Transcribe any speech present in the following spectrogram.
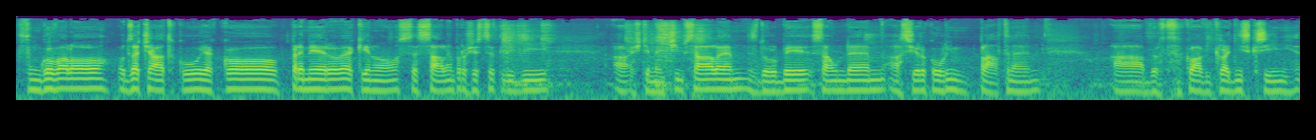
fungovalo od začátku jako premiérové kino se sálem pro 600 lidí a ještě menším sálem s dolby soundem a s širokouhlým plátnem a byla to taková výkladní skříň, eh,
